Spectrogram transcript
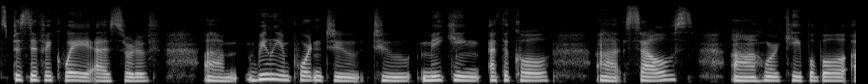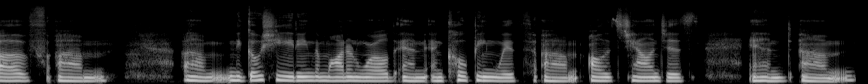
specific way as sort of um, really important to to making ethical uh, selves uh, who are capable of um, um, negotiating the modern world and and coping with um, all its challenges and um,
